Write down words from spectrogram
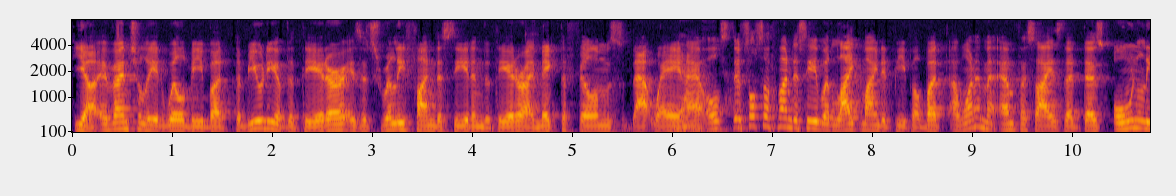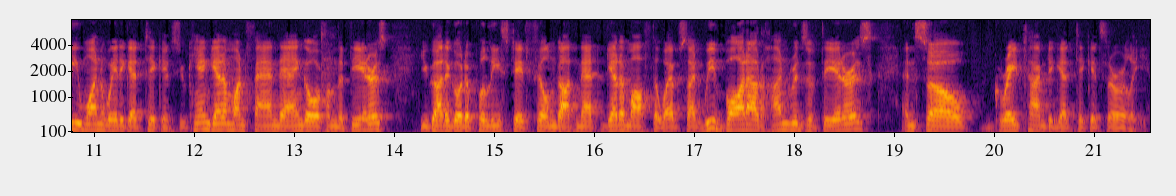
Yeah, eventually it will be. But the beauty of the theater is it's really fun to see it in the theater. I make the films that way, yeah. and I also it's also fun to see it with like-minded people. But I want to emphasize that there's only one way to get tickets. You can't get them on Fandango or from the theaters. You got to go to policestatefilm.net, get them off the website. We've bought out hundreds of theaters and so, great time to get tickets early.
